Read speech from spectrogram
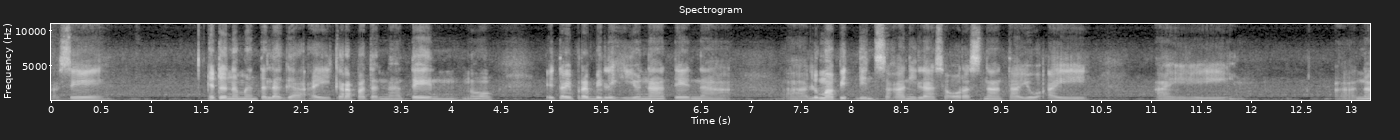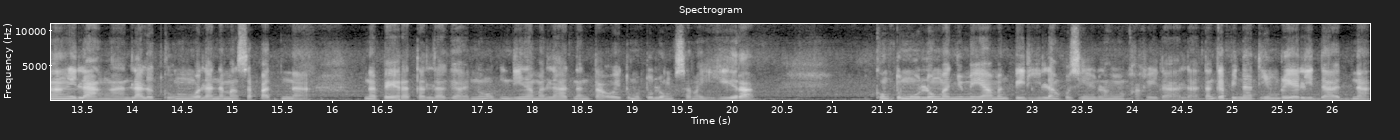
Kasi ito naman talaga ay karapatan natin, no? Ito ay pribilehiyo natin na ah, lumapit din sa kanila sa oras na tayo ay ay ah, nangangailangan lalo't kung wala namang sapat na na pera talaga, no? Hindi naman lahat ng tao ay tumutulong sa mahihirap. Kung tumulong man yung mayaman, pili lang kung sino lang yung kakilala. Tanggapin natin yung realidad na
